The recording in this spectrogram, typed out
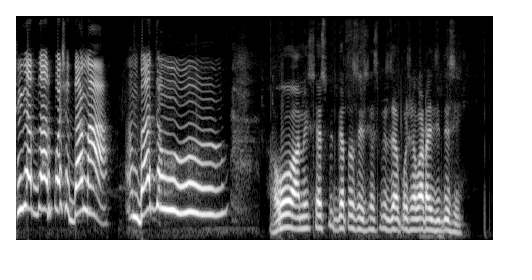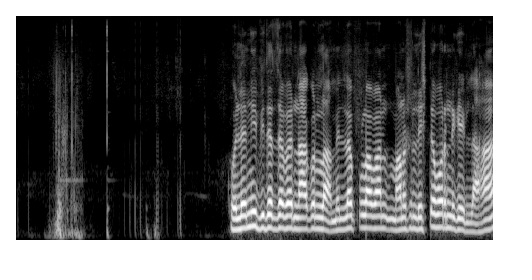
ঠিকাদার পয়সা দানা আমি বাদ যাব। ও আমি শেষ পিস গেতেছি শেষ পিস যা পয়সা পাঠাই দিতেছি। কইলে নি বিদেশ যাবে না করলাম এল্লা পোলাবান মানুষের লিস্টে পড়ে নাকি এগুলা হ্যাঁ?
